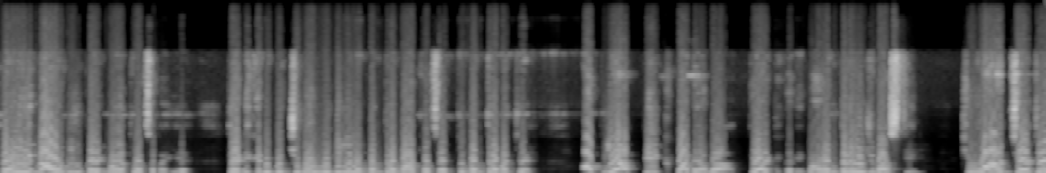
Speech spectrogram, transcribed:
त्यामुळे हे नाव बिव काही महत्वाचं नाहीये. त्या ठिकाणी बच्चू भाऊंनी दिलेला मंत्र महत्त्वाचा आहे. आणि तो मंत्र म्हणजे आपल्या पीक पाण्याला त्या ठिकाणी भावांतर योजना असतील किंवा ज्या ज्या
